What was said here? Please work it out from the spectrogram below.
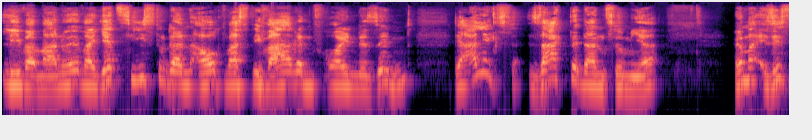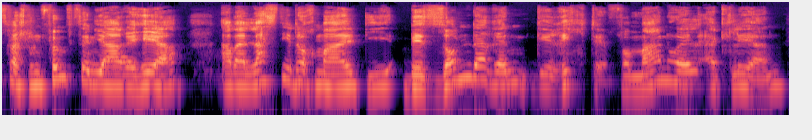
lieber Manuel, weil jetzt siehst du dann auch, was die wahren Freunde sind. Der Alex sagte dann zu mir, hör mal, es ist zwar schon 15 Jahre her, aber lass dir doch mal die besonderen Gerichte von Manuel erklären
